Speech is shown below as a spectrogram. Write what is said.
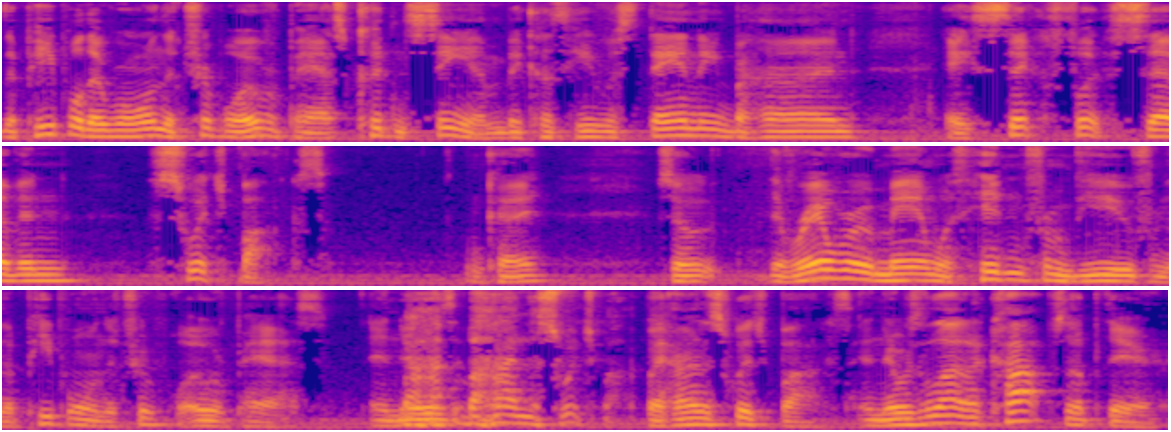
the people that were on the triple overpass couldn't see him because he was standing behind a six foot seven switch box. Okay? So the railroad man was hidden from view from the people on the triple overpass. And there was Behind, behind the switch box. behind the switch box, and there was a lot of cops up there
